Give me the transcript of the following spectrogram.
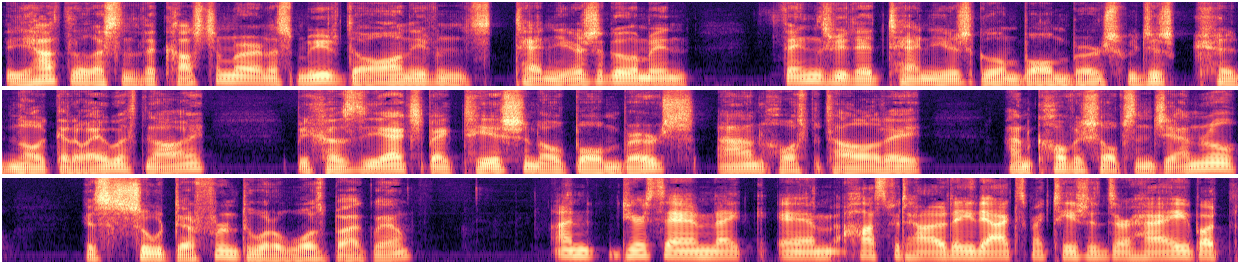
that you have to listen to the customer. And it's moved on even 10 years ago. I mean, things we did 10 years ago in Bob and Berts, we just could not get away with now because the expectation of Bob and Berts and hospitality and coffee shops in general is so different to what it was back then. And you're saying like um, hospitality, the expectations are high, but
